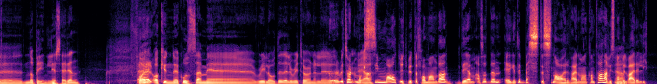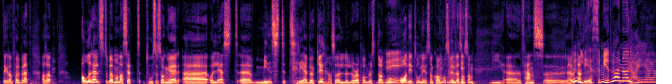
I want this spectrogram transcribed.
den opprinnelige serien for Eh, å kunne kose seg med Reloaded eller Return eller Return, Ja. Maksimalt utbytte får man da. Det, altså, den egentlig beste snarveien man kan ta, da, hvis man Ja. vil være litt grann forberedt. Altså, Aller helst så bør man ha sett to sesonger eh, og lest eh, minst tre bøker. Altså Laura Palmers dagbok Hey. og de to nye som kom, osv. Sånn som vi eh, fans eh, har gjort. Du leser mye du, Einar. Ja, ja, ja.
